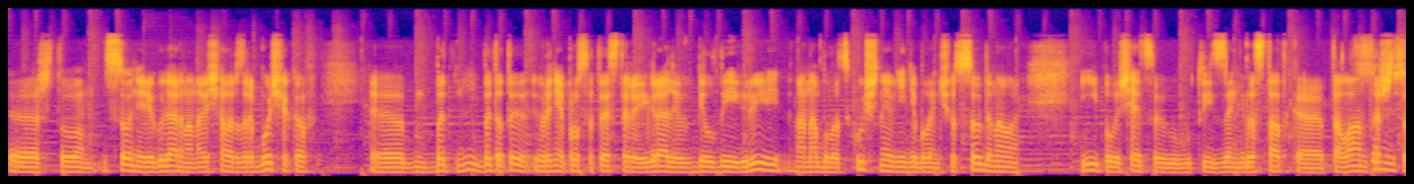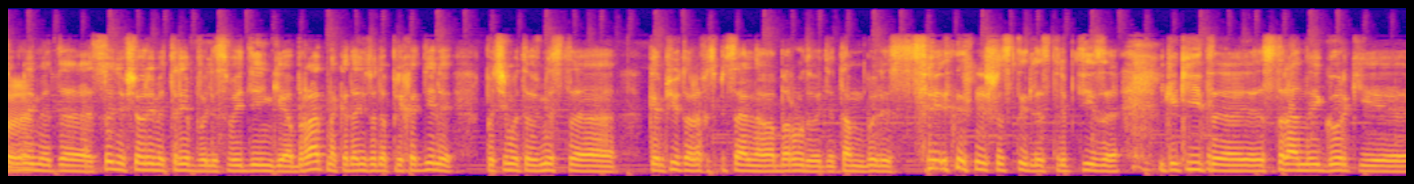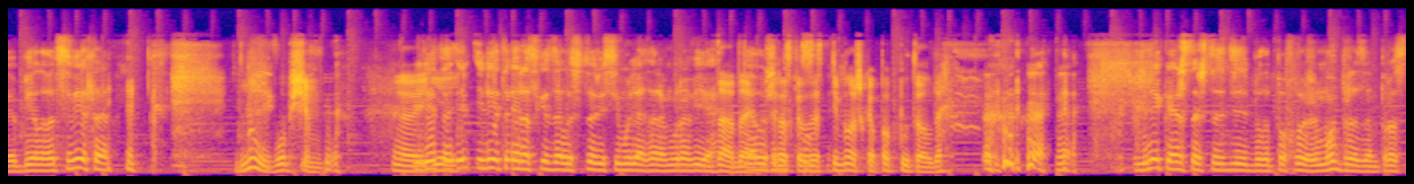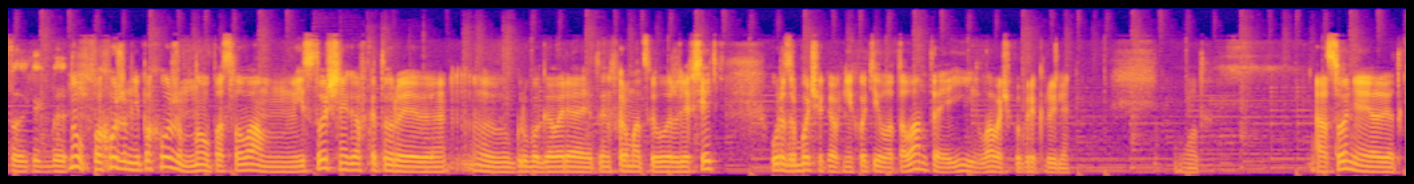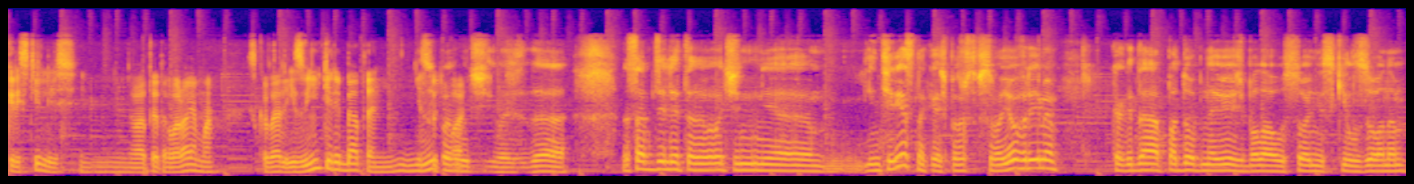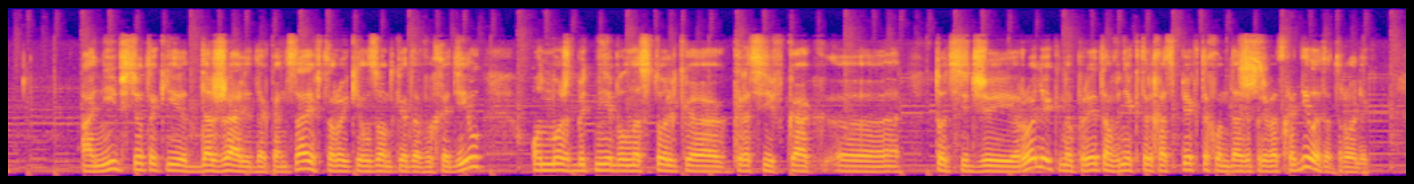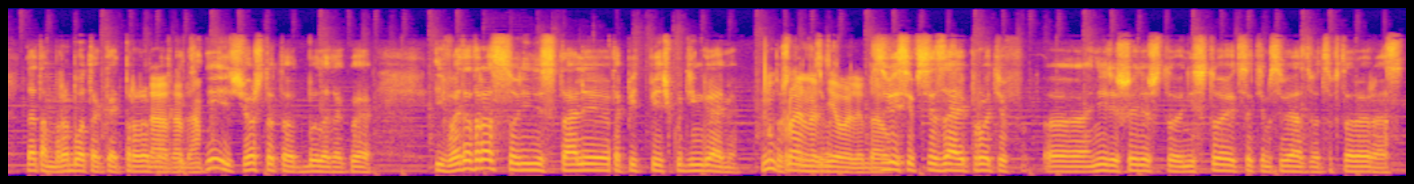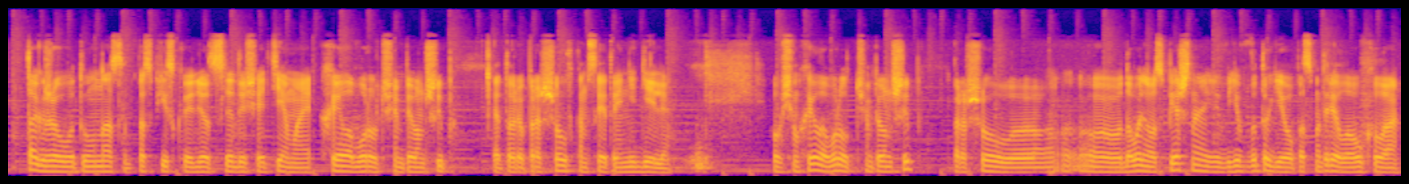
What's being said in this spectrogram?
э, что Sony регулярно навещал разработчиков, бета, вернее, просто тестеры играли в билды игры, она была скучная, в ней не было ничего особенного, и получается вот из-за недостатка таланта, Sony что... Все время, да, Sony все время требовали свои деньги обратно, когда они туда приходили, почему-то вместо компьютеров и специального оборудования там были шесты для стриптиза и какие-то странные горки белого цвета. Ну, в общем, Э, или, есть... это, или это я рассказал историю симулятора муравья? Да, да, я уже рассказал, немножко попутал, да. Мне кажется, что здесь было похожим образом, просто как бы... Ну, похожим, не похожим, но по словам источников, которые, ну, грубо говоря, эту информацию выложили в сеть, у разработчиков не хватило таланта и лавочку прикрыли. Вот. А Sony открестились от этого райма. Сказали, извините, ребята, не, не получилось, да. На самом деле это очень э, интересно, конечно, потому что в свое время, когда подобная вещь была у Sony с Killzone, они все-таки дожали до конца, и второй Killzone, когда выходил, он, может быть, не был настолько красив, как э, тот CG-ролик, но при этом в некоторых аспектах он даже превосходил этот ролик. Да, там работа какая-то, проработка да, да, да. еще что-то было такое. И в этот раз Sony не стали топить печку деньгами. Ну, правильно что, сделали, да. Взвесив все за и против, э, они решили, что не стоит с этим связываться второй раз. Также вот у нас по списку идет следующая тема Halo World Championship, который прошел в конце этой недели. В общем, Halo World Championship прошел э, э, довольно успешно. И в итоге его посмотрело около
